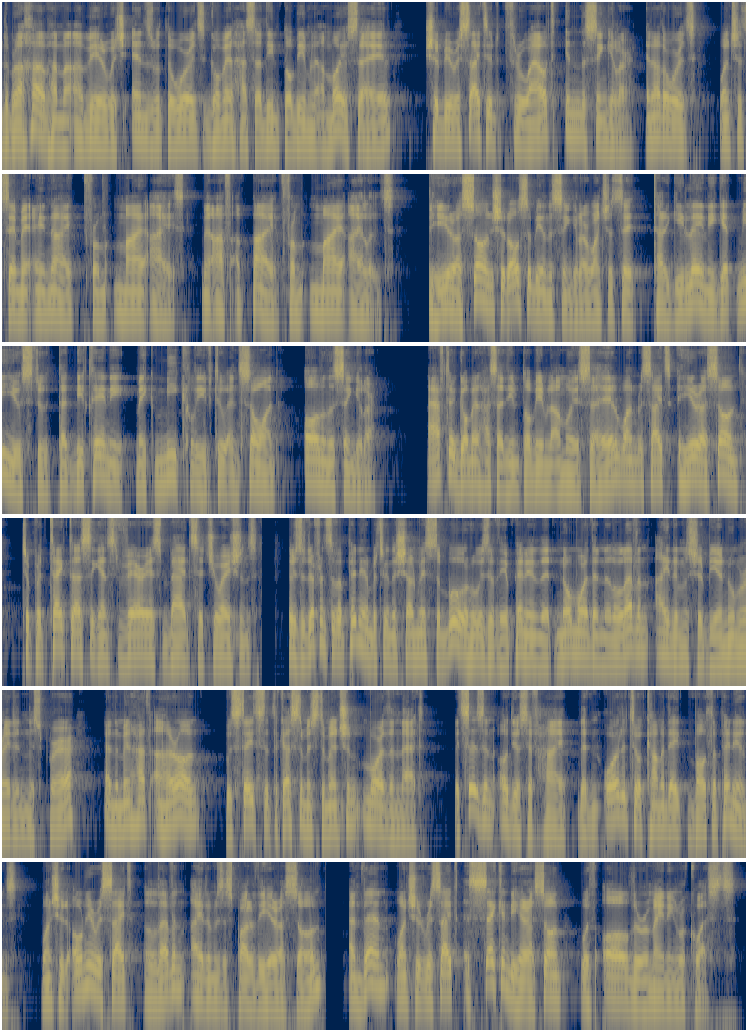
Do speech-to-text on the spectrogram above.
The bracha of Hama'abir, which ends with the words Gomel Hasadim Tobim Le'amo Yisrael, should be recited throughout in the singular. In other words, one should say Me'enai from my eyes, Me'af Apai from my eyelids. The Yehi Rason should also be in the singular. One should say Targileni, get me used to, Tadbiqeni, make me cleave to, and so on, all in the singular. After Gomel Hasadim Tobim Le'amo Yisrael, one recites Yehi Rason to protect us against various bad situations. There's a difference of opinion between the Shalmei Sabur, who is of the opinion that no more than 11 items should be enumerated in this prayer, and the Minhat Aharon, who states that the custom is to mention more than that. It says in Od Yosef Hai that in order to accommodate both opinions, one should only recite 11 items as part of the Yehi Rason, and then one should recite a second Yehi Rason with all the remaining requests.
